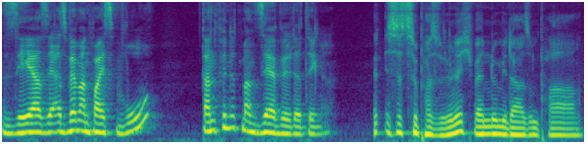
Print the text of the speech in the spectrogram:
sehr, sehr, also wenn man weiß, wo, dann findet man sehr wilde Dinge. Ist es zu persönlich, wenn du mir da so ein paar,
